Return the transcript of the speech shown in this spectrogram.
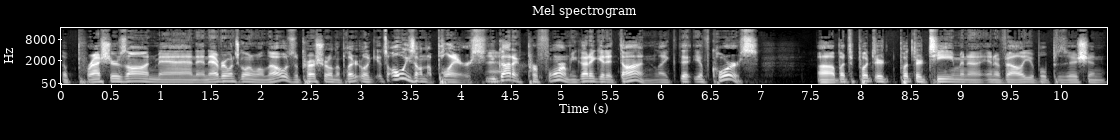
the pressure's on, man. And everyone's going, well, no, it's the pressure on the player? Like it's always on the players. You got to perform. You got to get it done. Like the, of course, uh, but to put their put their team in a in a valuable position.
